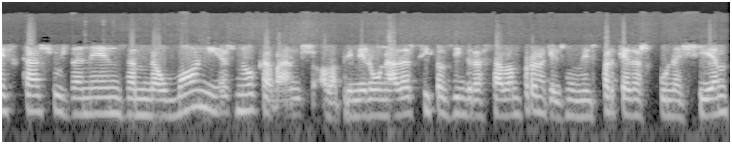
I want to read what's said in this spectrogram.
més casos de nens amb pneumònies, no? que abans, a la primera onada, sí que els ingressaven, però en aquells moments perquè desconeixíem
